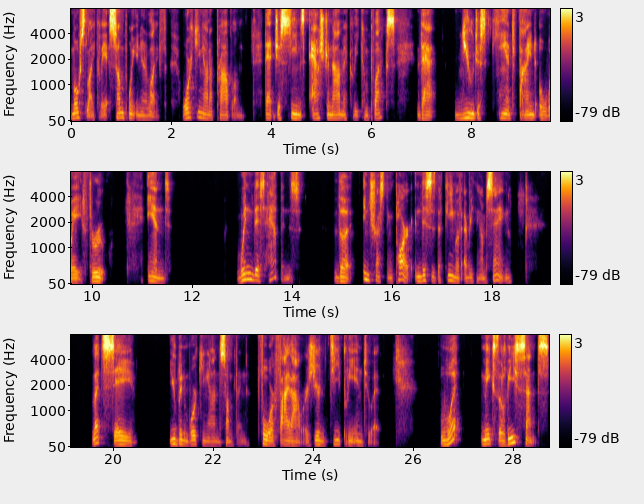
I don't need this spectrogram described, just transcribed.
most likely at some point in your life working on a problem that just seems astronomically complex that you just can't find a way through. And when this happens, the interesting part, and this is the theme of everything I'm saying, let's say you've been working on something for five hours, you're deeply into it. What makes the least sense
